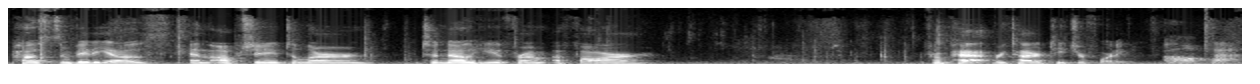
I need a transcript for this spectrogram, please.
posts and videos and the opportunity to learn, to know you from afar. From Pat, retired teacher 40. Oh, Pat.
